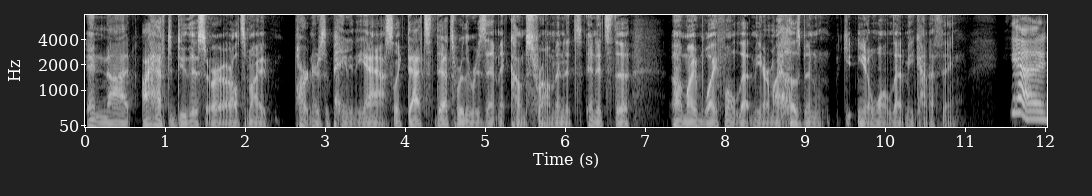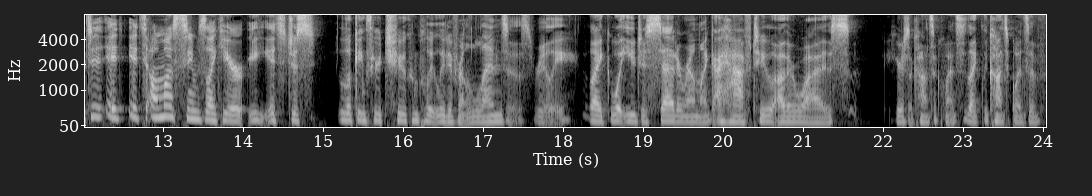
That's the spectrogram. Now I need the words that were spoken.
and not I have to do this or, or else my partner's a pain in the ass. Like that's that's where the resentment comes from and it's and it's the uh, my wife won't let me or my husband you know won't let me kind of thing. Yeah, it, it it almost seems like you're it's just looking through two completely different lenses, really. Like what you just said around like I have to otherwise here's a consequence. Like the consequence of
